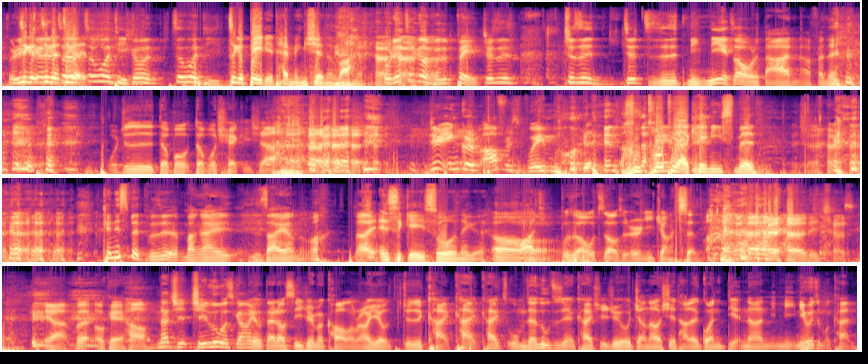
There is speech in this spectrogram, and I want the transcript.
这个这个这个这问题根本这问题这个背点太明显了吧？我觉得这个不是背，就是就是就只是你你也知道我的答案啊，反正我就是 double double check 一下，就是 Ingram offers。Way more than Utopia Kenny Smith。Kenny Smith 不是蛮爱 Zion 的吗？来 instigate 说那个话题，oh, 不是啊，我至少是 Ernie Johnson 嘛。Ernie Johnson。Yeah，but OK，好。那其实其实 Louis 刚刚有带到 CJ McCollum，然后有就是开开开，我们在录之前开其实就有讲到一些他的观点。那你你你会怎么看？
